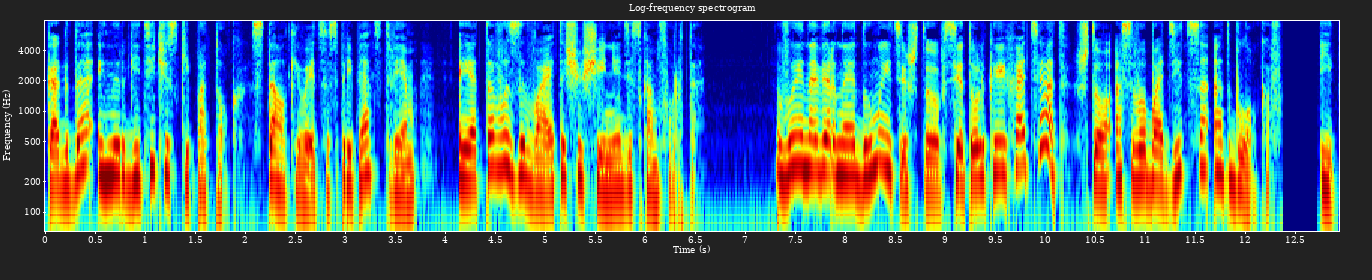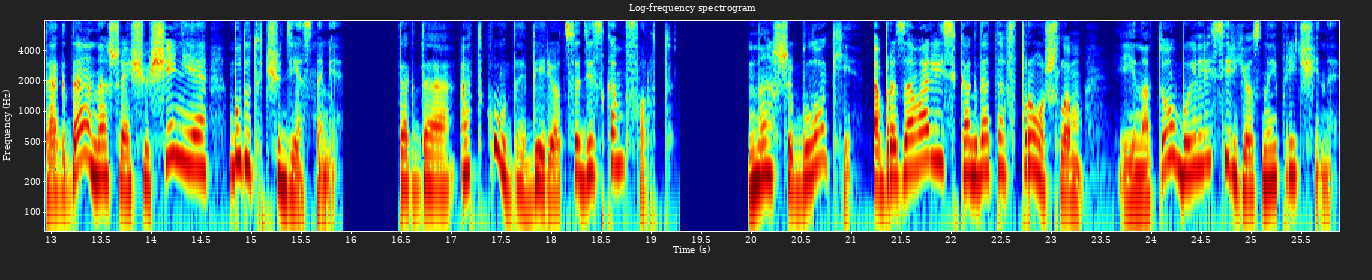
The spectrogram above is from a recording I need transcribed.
Когда энергетический поток сталкивается с препятствием, это вызывает ощущение дискомфорта. Вы, наверное, думаете, что все только и хотят, что освободиться от блоков. И тогда наши ощущения будут чудесными. Тогда откуда берется дискомфорт? Наши блоки образовались когда-то в прошлом, и на то были серьезные причины.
